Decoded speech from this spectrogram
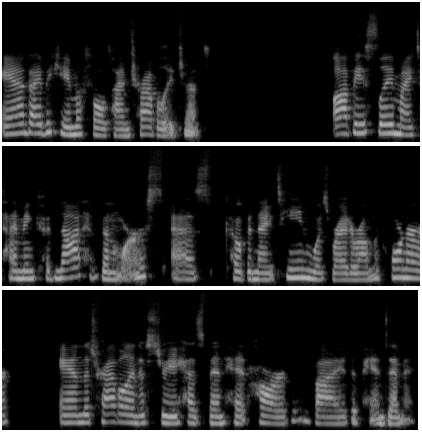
and I became a full time travel agent. Obviously, my timing could not have been worse as COVID 19 was right around the corner and the travel industry has been hit hard by the pandemic.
